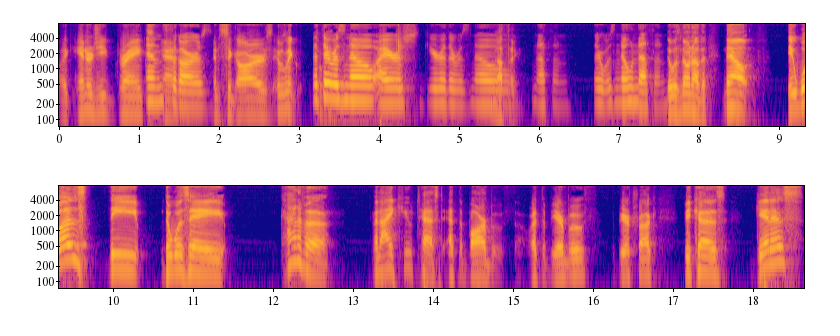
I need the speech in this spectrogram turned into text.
like energy drinks And cigars. And cigars. It was like, But there was no Irish gear. There was no Nothing. Nothing. There was no nothing. there was no nothing. Now it was the there was a kind of a an IQ test at the bar booth though, or at the beer booth, the beer truck, because Guinness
